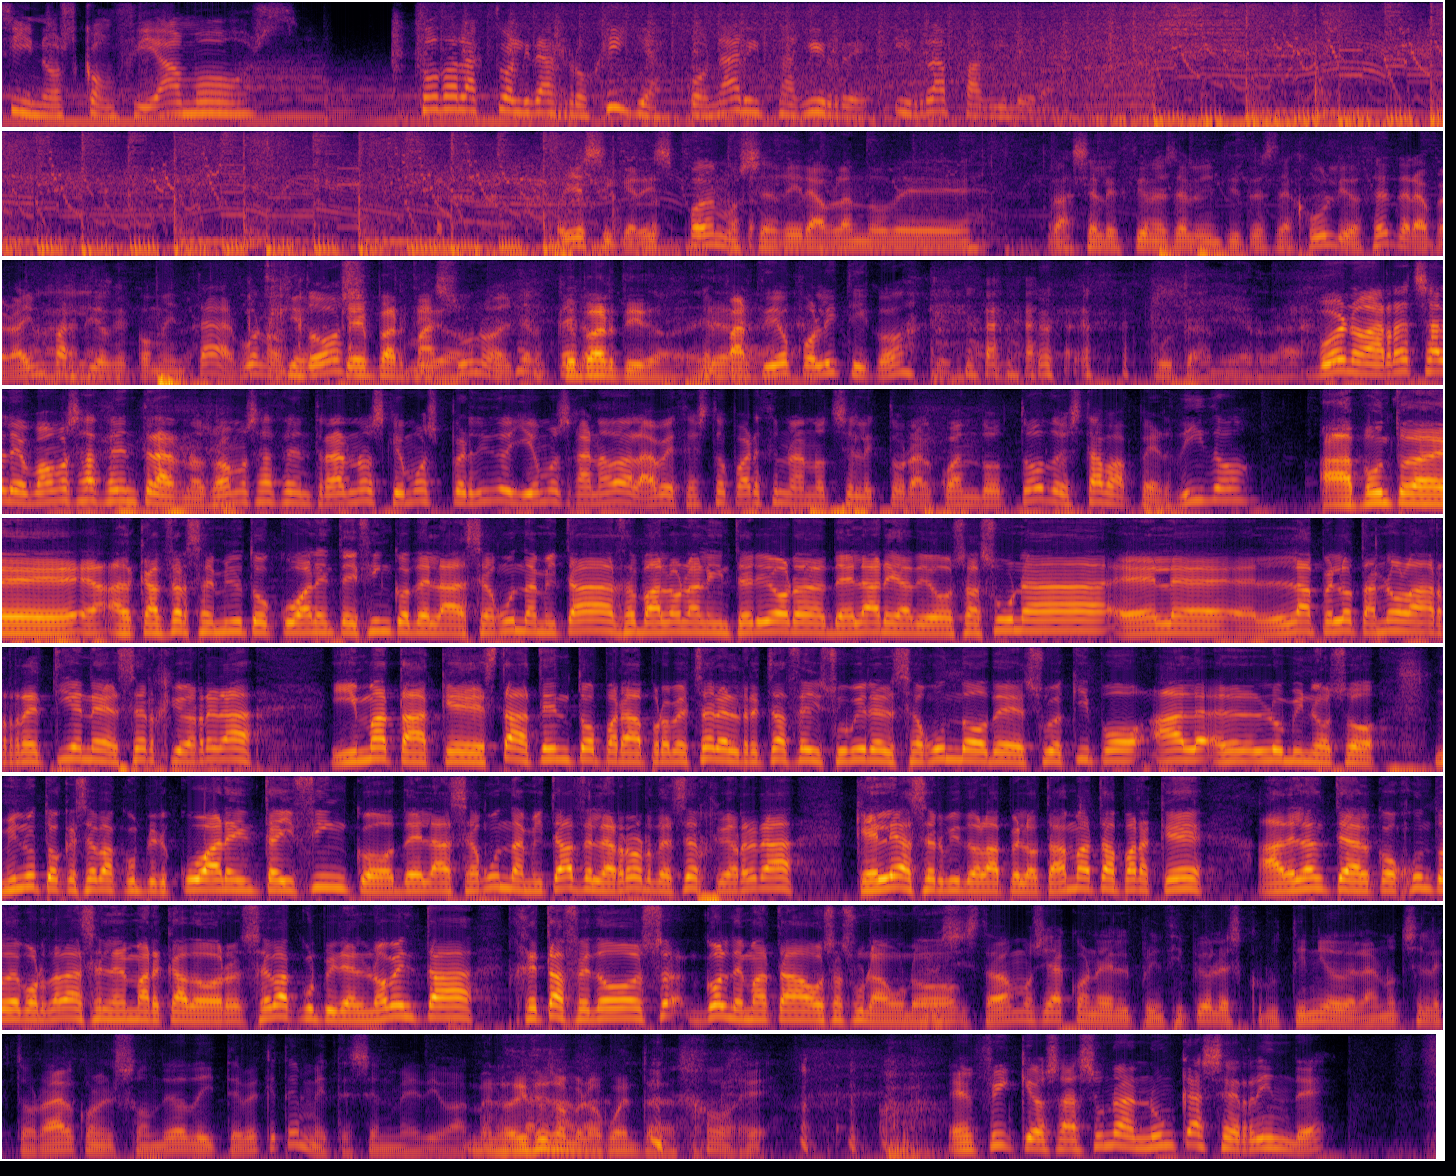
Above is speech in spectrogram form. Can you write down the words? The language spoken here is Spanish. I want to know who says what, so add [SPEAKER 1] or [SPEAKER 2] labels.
[SPEAKER 1] Si nos confiamos. Toda la actualidad rojilla con Aritz Aguirre y Rafa Aguilera.
[SPEAKER 2] Oye, si queréis podemos seguir hablando de las elecciones del 23 de julio, etcétera, pero hay un partido que comentar. Bueno,
[SPEAKER 3] ¿Qué-
[SPEAKER 2] dos
[SPEAKER 3] qué partido?
[SPEAKER 2] más uno, el tercero.
[SPEAKER 3] ¿Qué partido?
[SPEAKER 2] El partido político.
[SPEAKER 3] Puta mierda.
[SPEAKER 2] Bueno, a Rachaleo, vamos a centrarnos, vamos a centrarnos que hemos perdido y hemos ganado a la vez. Esto parece una noche electoral. Cuando todo estaba perdido,
[SPEAKER 3] A punto de alcanzarse el minuto 45 de la segunda mitad, balón al interior del área de Osasuna, eh, la pelota no la retiene Sergio Herrera y Mata, que está atento para aprovechar el rechace y subir el segundo de su equipo al eh, luminoso. Minuto que se va a cumplir 45 de la segunda mitad, el error de Sergio Herrera, que le ha servido la pelota a Mata para que adelante al conjunto de Bordalás en el marcador. Se va a cumplir el 90, Getafe 2, gol de Mata, Osasuna 1.
[SPEAKER 2] pero si estábamos ya con el principio del escrutinio de la noche electoral, con el sondeo de ITV, ¿qué te metes en medio?
[SPEAKER 3] ¿Me lo dices o me lo cuentas?
[SPEAKER 2] Joder. En fin, que Osasuna nunca se rinde.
